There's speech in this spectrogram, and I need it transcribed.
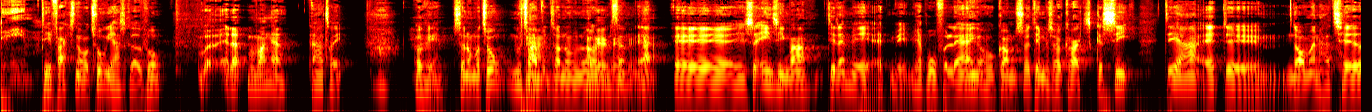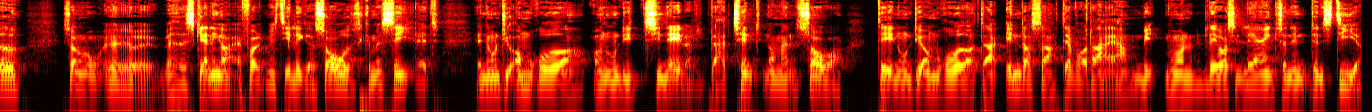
Damn. Det er faktisk nummer to, jeg har skrevet på. Hvor, er der, hvor mange er der? Der er tre. Okay, så nummer to, nu tager Ja. vi så nummer Okay, okay, sådan, okay, ja. øh, Så en ting var, det der med, at vi har brug for læring og hukommelse, og det man så faktisk skal se, det er, at øh, når man har taget sådan nogle øh, hvad hedder, scanninger af folk, mens de har ligget og sovet, så kan man se, at, at nogle af de områder og nogle af de signaler, der er tændt, når man sover, det er nogle af de områder, der ændrer sig, der hvor der er, hvor man laver sin læring, så den, den stiger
